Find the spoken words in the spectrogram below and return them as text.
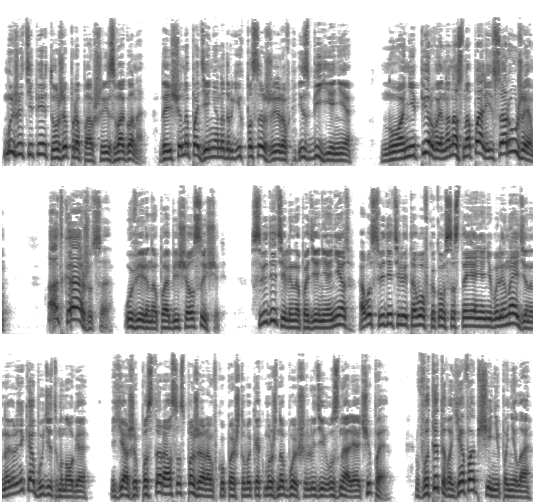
«Мы же теперь тоже пропавшие из вагона. Да еще нападение на других пассажиров, избиение. Но они первые на нас напали и с оружием!» «Откажутся», – уверенно пообещал сыщик. «Свидетелей нападения нет, а вот свидетелей того, в каком состоянии они были найдены, наверняка будет много. Я же постарался с пожаром в купе, чтобы как можно больше людей узнали о ЧП. Вот этого я вообще не поняла.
